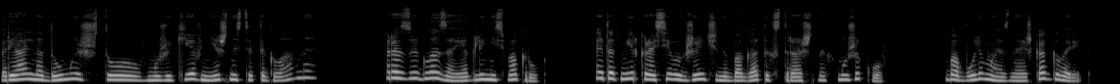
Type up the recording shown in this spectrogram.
Реально думаешь, что в мужике внешность — это главное? Разве глаза и оглянись вокруг. Этот мир красивых женщин и богатых страшных мужиков. Бабуля моя, знаешь, как говорит?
